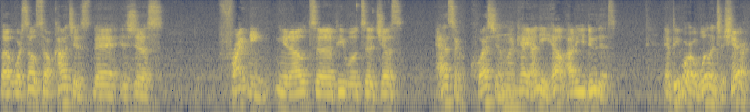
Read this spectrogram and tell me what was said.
But we're so self-conscious that it's just frightening, you know, to people to just ask a question like, "Hey, I need help. How do you do this?" And people are willing to share.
